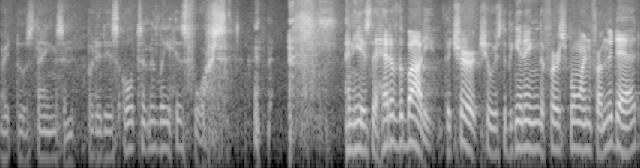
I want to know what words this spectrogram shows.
right, those things, and, but it is ultimately his force. and he is the head of the body, the church, who is the beginning, the firstborn from the dead,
